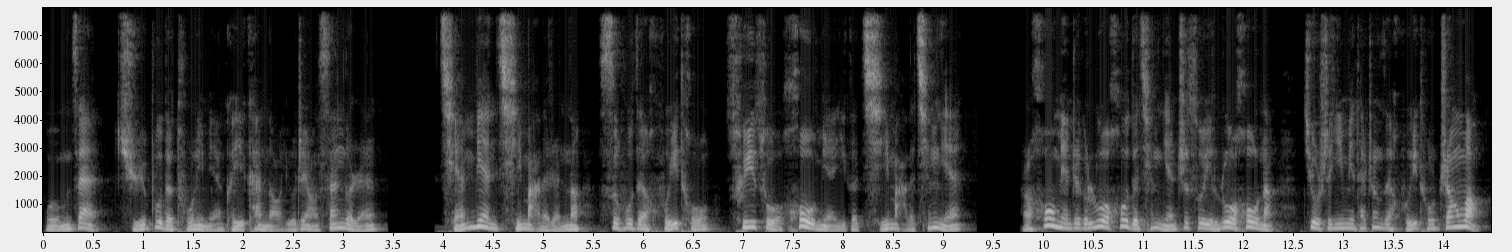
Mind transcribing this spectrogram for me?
我们在局部的图里面可以看到有这样三个人，前面骑马的人呢，似乎在回头催促后面一个骑马的青年，而后面这个落后的青年之所以落后呢，就是因为他正在回头张望，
